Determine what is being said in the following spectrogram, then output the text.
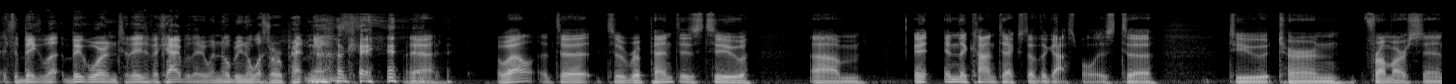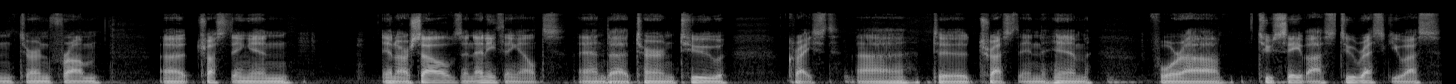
It's a big, le- big word in today's vocabulary when nobody knows what to repent means. Okay. yeah. Well, to to repent is to, um, in, in the context of the gospel, is to to turn from our sin, turn from uh, trusting in in ourselves and anything else, and uh, turn to Christ, uh, to trust in Him for uh, to save us, to rescue us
